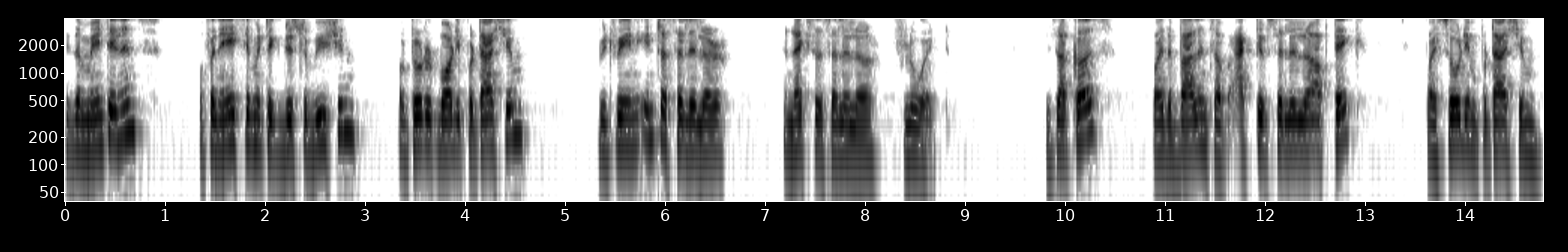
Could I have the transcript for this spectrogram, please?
is the maintenance of an asymmetric distribution of total body potassium between intracellular and extracellular fluid. This occurs by the balance of active cellular uptake by sodium potassium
